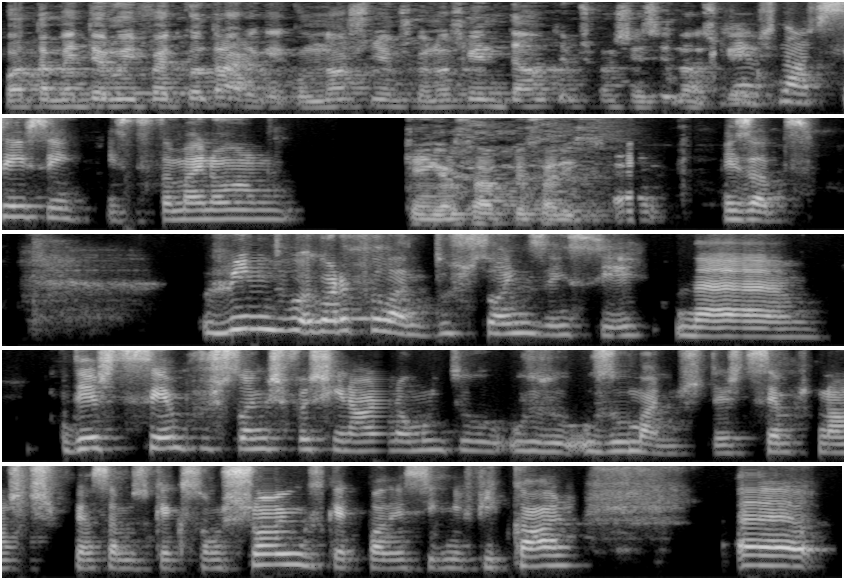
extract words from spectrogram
Pode também ter um efeito contrário, que é como nós sonhamos connosco, então temos consciência de nós. Que é, nós, sim, sim, isso também não. Que é engraçado pensar nisso. É, exato. Vindo agora falando dos sonhos em si, na, desde sempre os sonhos fascinaram muito os, os, humanos, desde sempre que nós pensamos o que é que são os sonhos, o que é que podem significar. Uh,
